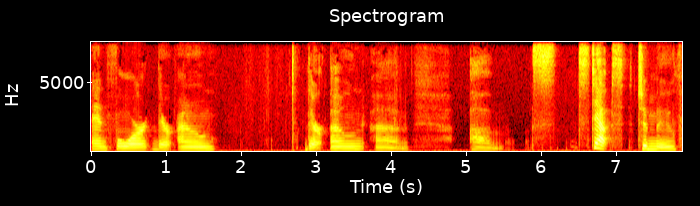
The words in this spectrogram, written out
and for their own their own um, um, s- steps to move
